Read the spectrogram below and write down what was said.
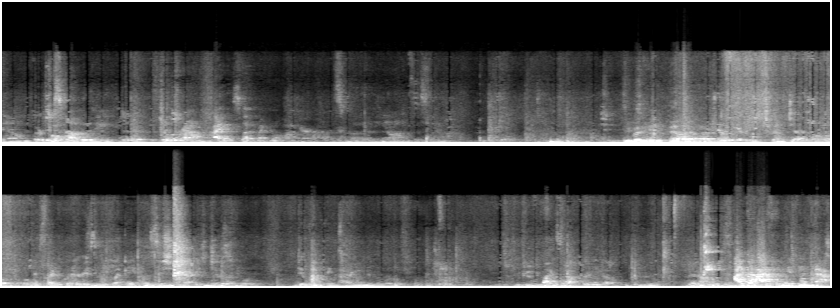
No? There's It's not really the. Still around, I left my phone on here when I was It's here. not You know. It's Anybody need a pen? I have an No, extra. we have attorney general, but there isn't like a position that is just for doing things bringing in the world. Mine's not pretty though. I've got, I can get them back.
